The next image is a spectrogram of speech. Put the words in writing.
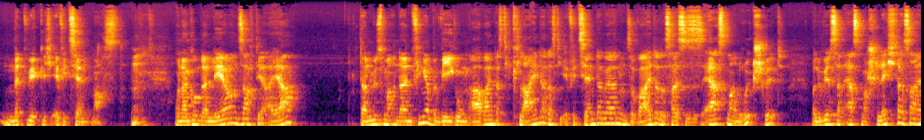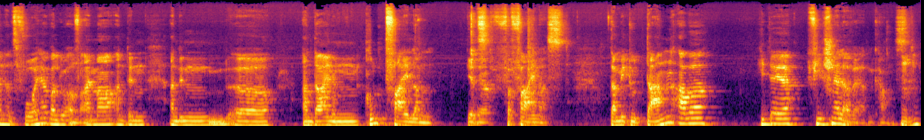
nicht wirklich effizient machst. Mhm. Und dann kommt ein Lehrer und sagt dir, ah ja, dann müssen wir an deinen Fingerbewegungen arbeiten, dass die kleiner, dass die effizienter werden und so weiter. Das heißt, es ist erstmal ein Rückschritt, weil du wirst dann erstmal schlechter sein als vorher, weil du mhm. auf einmal an den, an den, äh, an deinen Grundpfeilern jetzt ja. verfeinerst. Damit du dann aber hinterher viel schneller werden kannst. Mhm.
